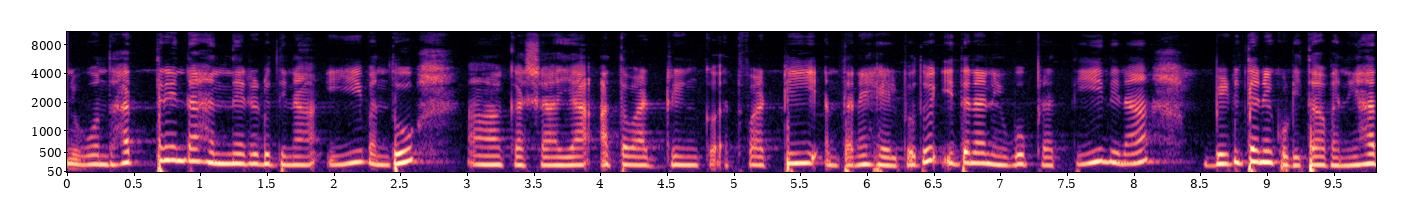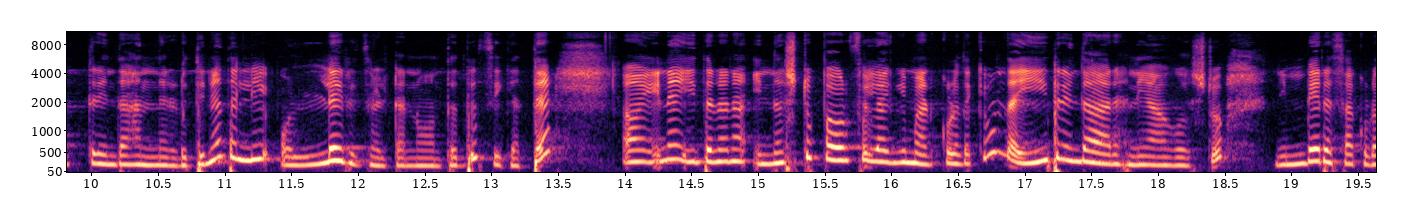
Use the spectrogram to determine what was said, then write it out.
ನೀವು ಒಂದು ಹತ್ತರಿಂದ ಹನ್ನೆರಡು ದಿನ ಈ ಒಂದು ಕಷಾಯ ಅಥವಾ ಡ್ರಿಂಕ್ ಅಥವಾ ಟೀ ಅಂತಲೇ ಹೇಳ್ಬೋದು. ಇದನ್ನು ನೀವು ಪ್ರತಿದಿನ ಬಿಡದೇ ಕುಡಿತಾ ಬನ್ನಿ. ಹತ್ತರಿಂದ ಹನ್ನೆರಡು ದಿನದಲ್ಲಿ ಒಳ್ಳೆ ರಿಸಲ್ಟ್ ಅನ್ನುವಂಥದ್ದು ಸಿಗತ್ತೆ. ಇನ್ನು ಇದನ್ನು ಇನ್ನಷ್ಟು ಪವರ್ಫುಲ್ಲಾಗಿ ಮಾಡ್ಕೊಳ್ಳೋದಕ್ಕೆ ಒಂದು ಐದರಿಂದ ಆರು ಹನಿ ಆಗೋಷ್ಟು ನಿಂಬೆ ರಸ ಕೂಡ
